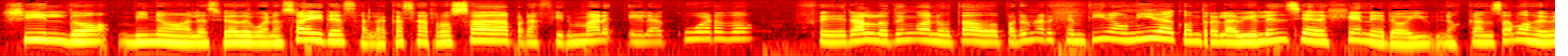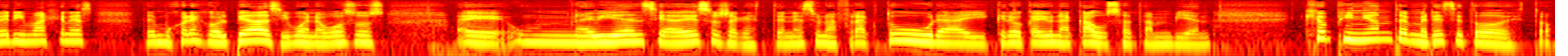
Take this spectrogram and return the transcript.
Gildo vino a la ciudad de Buenos Aires, a la Casa Rosada, para firmar el acuerdo federal, lo tengo anotado, para una Argentina unida contra la violencia de género y nos cansamos de ver imágenes de mujeres golpeadas y bueno, vos sos eh, una evidencia de eso ya que tenés una fractura y creo que hay una causa también. ¿Qué opinión te merece todo esto?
